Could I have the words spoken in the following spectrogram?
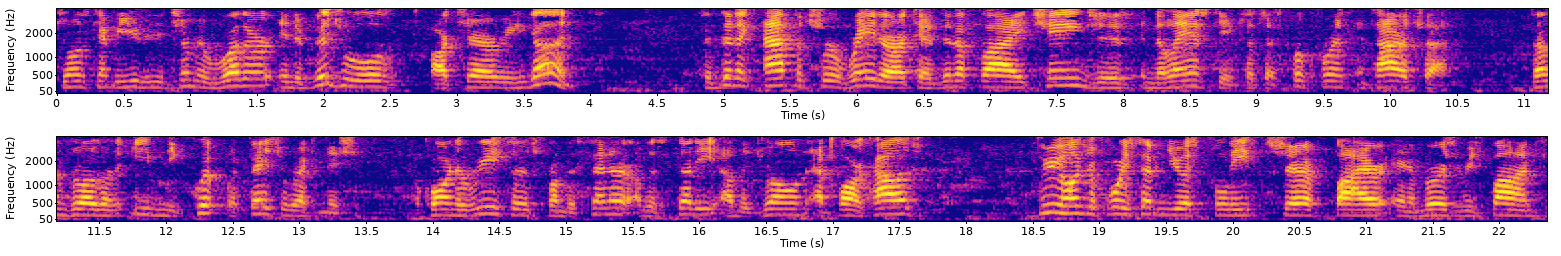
Drones can be used to determine whether individuals are carrying guns. Synthetic aperture radar can identify changes in the landscape, such as footprints and tire tracks. Some drones are even equipped with facial recognition. According to research from the Center of the Study of the Drone at Bard College, 347 U.S. police, sheriff, fire, and emergency response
